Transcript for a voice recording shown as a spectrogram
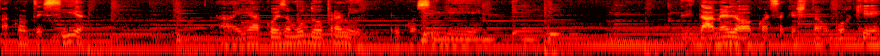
acontecia, aí a coisa mudou para mim. Eu consegui lidar melhor com essa questão, porque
